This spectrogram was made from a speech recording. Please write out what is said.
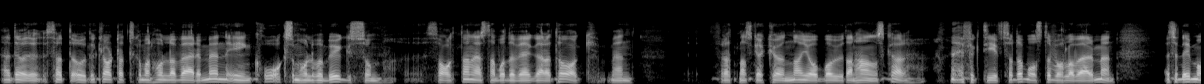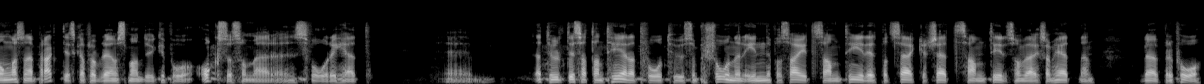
Ja, det, så att, och det är klart att ska man hålla värmen i en kåk som håller på att byggas som saknar nästan både väggar och tak, men för att man ska kunna jobba utan handskar effektivt så då måste vi hålla värmen. Alltså det är många sådana praktiska problem som man dyker på också som är en svårighet. Eh, naturligtvis att hantera 2000 personer inne på sajt samtidigt på ett säkert sätt samtidigt som verksamheten löper på.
